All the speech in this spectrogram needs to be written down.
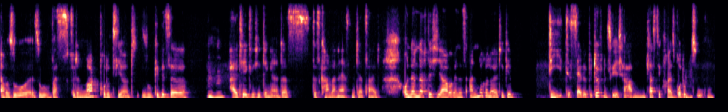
Aber so, so was für den Markt produziert, so gewisse mhm. alltägliche Dinge, das, das kam dann erst mit der Zeit. Und dann dachte ich, ja, aber wenn es andere Leute gibt, die dasselbe Bedürfnis wie ich haben, ein plastikfreies Produkt mhm. suchen,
